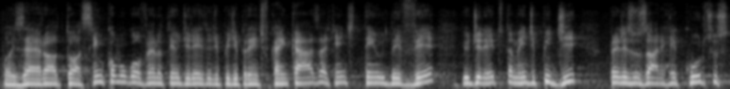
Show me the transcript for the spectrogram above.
Pois é, Heroto, assim como o governo tem o direito de pedir para a gente ficar em casa, a gente tem o dever e o direito também de pedir para eles usarem recursos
